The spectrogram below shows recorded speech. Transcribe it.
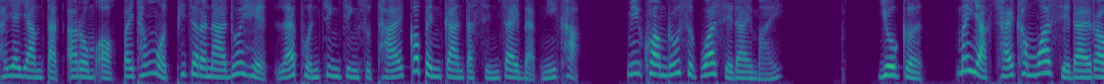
พยายามตัดอารมณ์ออกไปทั้งหมดพิจารณาด้วยเหตุ และผลจริง ๆ สุดท้ายก็เป็นการตัดสินใจแบบนี้ค่ะ มีความรู้สึกว่าเสียดายไหม โยเกิร์ตไม่อยากใช้คำว่าเสียดายเรา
